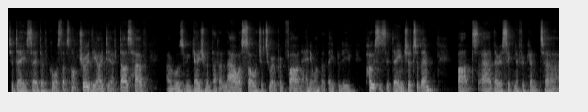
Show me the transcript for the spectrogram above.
today, said, of course, that's not true. The IDF does have rules of engagement that allow a soldier to open fire on anyone that they believe poses a danger to them but uh, there is significant uh,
